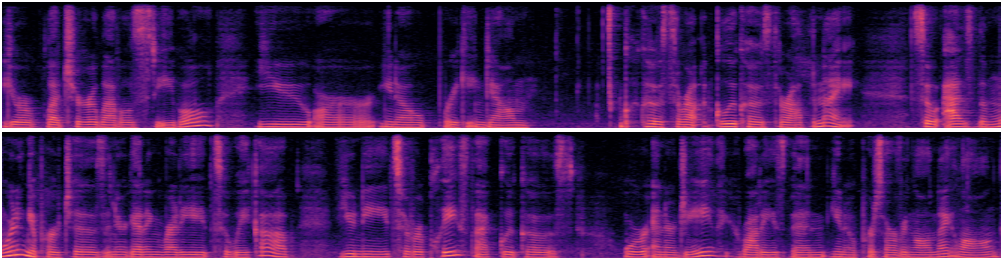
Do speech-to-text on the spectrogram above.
your blood sugar levels stable, you are, you know, breaking down glucose throughout glucose throughout the night. So, as the morning approaches and you're getting ready to wake up, you need to replace that glucose or energy that your body's been, you know, preserving all night long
